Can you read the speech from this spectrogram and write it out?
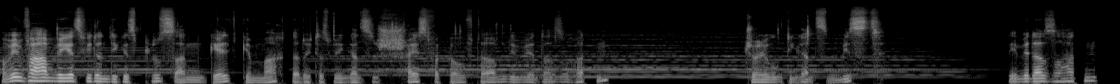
Auf jeden Fall haben wir jetzt wieder ein dickes Plus an Geld gemacht, dadurch, dass wir den ganzen Scheiß verkauft haben, den wir da so hatten. Entschuldigung, den ganzen Mist, den wir da so hatten.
